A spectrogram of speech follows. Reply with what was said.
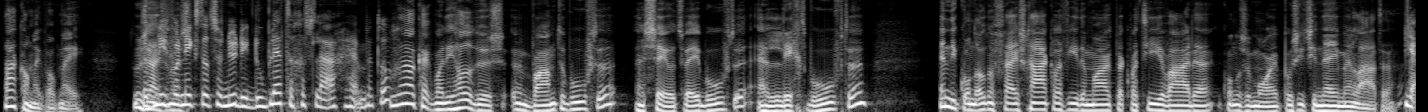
Daar kan ik wat mee. Toen is niet voor niks dat ze nu die doubletten geslagen hebben, toch? Nou, kijk, maar die hadden dus een warmtebehoefte, een CO2-behoefte en lichtbehoefte. En die konden ook nog vrij schakelen via de markt per kwartierwaarde. Konden ze mooi positie nemen en laten. Ja.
